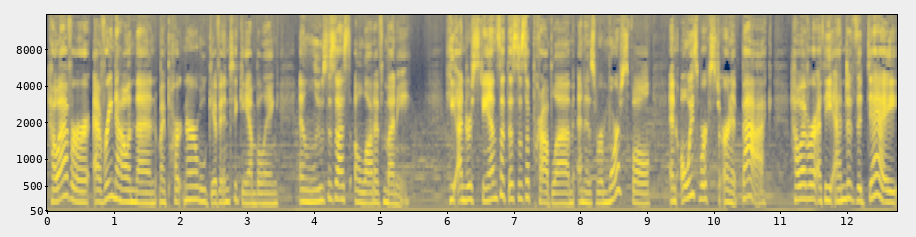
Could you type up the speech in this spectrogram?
However, every now and then, my partner will give in to gambling and loses us a lot of money. He understands that this is a problem and is remorseful and always works to earn it back. However, at the end of the day,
